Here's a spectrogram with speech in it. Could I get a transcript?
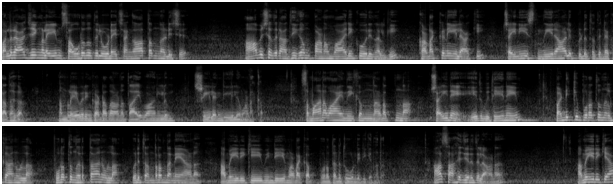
പല രാജ്യങ്ങളെയും സൗഹൃദത്തിലൂടെ ചങ്ങാത്തം നടിച്ച് ആവശ്യത്തിലധികം പണം വാരിക്കോരി നൽകി കടക്കണിയിലാക്കി ചൈനീസ് നീരാളിപ്പിടുത്തത്തിന്റെ കഥകൾ നമ്മളേവരും കണ്ടതാണ് തായ്വാനിലും ശ്രീലങ്കയിലും അടക്കം. സമാനമായ നീക്കം നടത്തുന്ന ചൈനയെ ഏത് വിധേനയും പടിക്ക് പുറത്ത് നിൽക്കാനുള്ള പുറത്ത് നിർത്താനുള്ള ഒരു തന്ത്രം തന്നെയാണ് അമേരിക്കയും ഇന്ത്യയും അടക്കം പുറത്തെടുത്തുകൊണ്ടിരിക്കുന്നത്. ആ സാഹചര്യത്തിലാണ് അമേരിക്ക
